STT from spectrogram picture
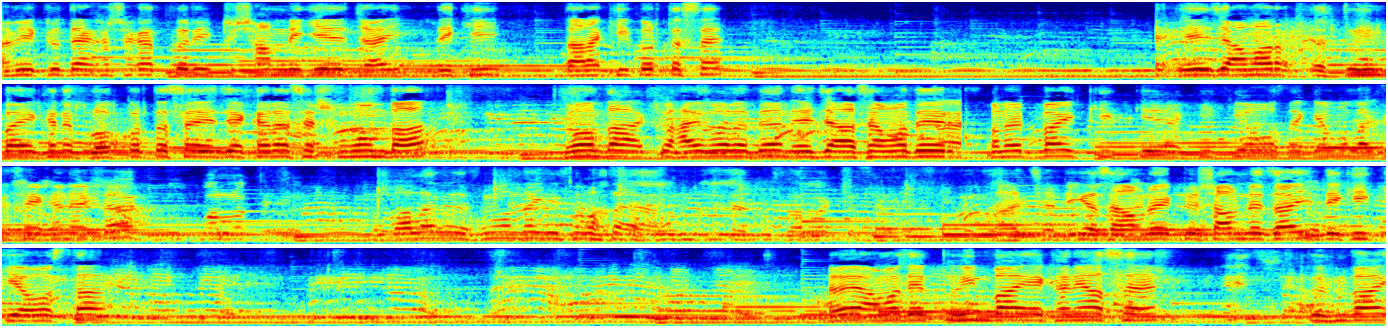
আমি একটু দেখা সাক্ষাৎ করি, একটু সামনে গিয়ে যাই, দেখি তারা কি করতেছে। এই যে আমার তুহিন ভাই এখানে ব্লগ করতেছে। এই যে এখানে আছে সুমন দা দা একটু হাই বলে দেন। এই যে আছে আমাদের ভাই কি কি অবস্থা কেমন লাগতেছে এখানে লাগতেছে। আচ্ছা ঠিক আছে আমরা একটু সামনে যাই দেখি কি অবস্থা। হ্যাঁ আমাদের তুহিন ভাই এখানে আছে। তুহিন ভাই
